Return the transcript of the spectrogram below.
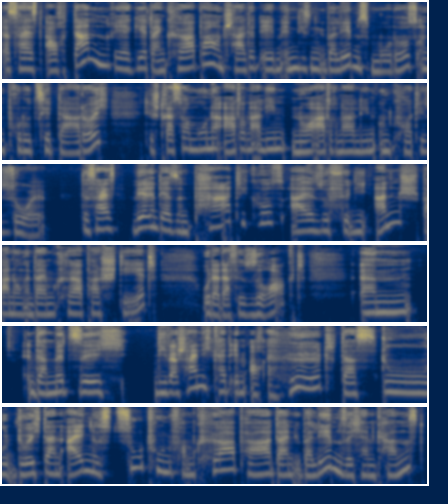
Das heißt, auch dann reagiert dein Körper und schaltet eben in diesen Überlebensmodus und produziert dadurch die Stresshormone Adrenalin, Noradrenalin und Cortisol. Das heißt, während der Sympathikus also für die Anspannung in deinem Körper steht oder dafür sorgt, ähm, damit sich die Wahrscheinlichkeit eben auch erhöht, dass du durch dein eigenes Zutun vom Körper dein Überleben sichern kannst,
